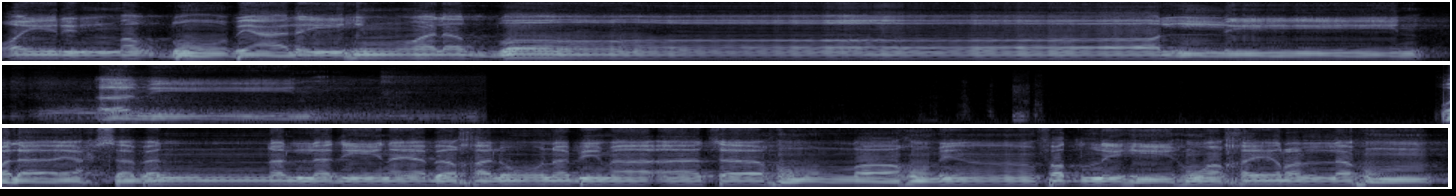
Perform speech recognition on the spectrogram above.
غير المغضوب عليهم ولا الضالين. آمين. ولا يحسبن الذين يبخلون بما آتاهم الله من فضله هو خيرا لهم.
